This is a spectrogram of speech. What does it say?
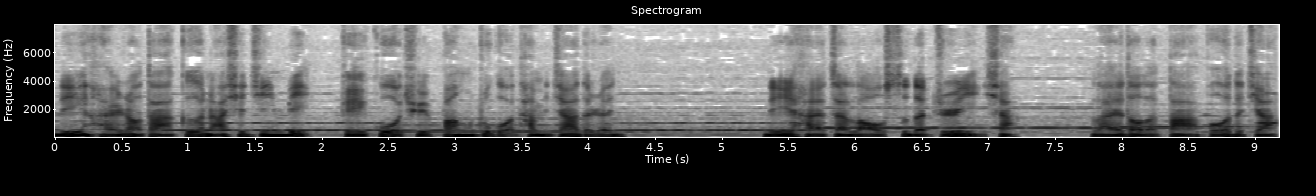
李海让大哥拿些金币给过去帮助过他们家的人。李海在老四的指引下，来到了大伯的家。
